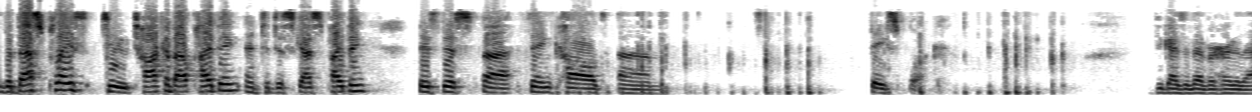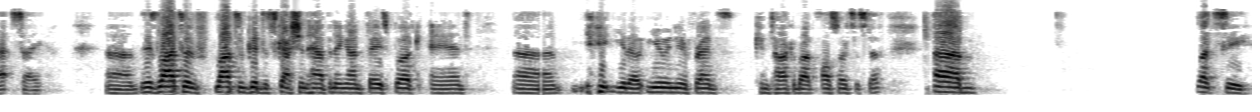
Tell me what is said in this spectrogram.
The best place to talk about piping and to discuss piping is this uh, thing called um, Facebook. If you guys have ever heard of that site. Um, there's lots of lots of good discussion happening on Facebook, and uh, you know you and your friends can talk about all sorts of stuff. Um, let's see.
